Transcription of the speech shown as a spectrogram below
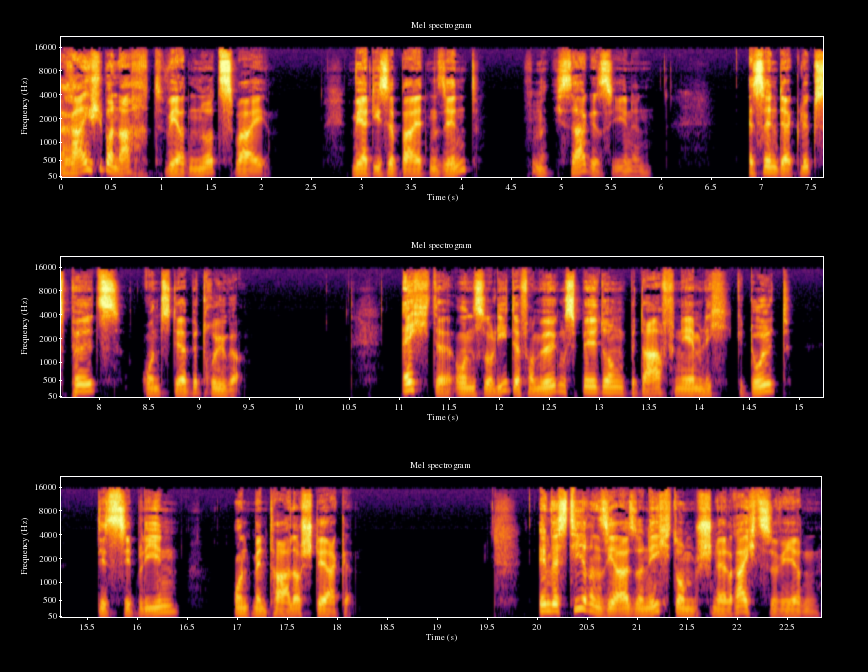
Reich über Nacht werden nur zwei. Wer diese beiden sind? Ich sage es Ihnen. Es sind der Glückspilz und der Betrüger. Echte und solide Vermögensbildung bedarf nämlich Geduld, Disziplin und mentaler Stärke. Investieren Sie also nicht, um schnell reich zu werden.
